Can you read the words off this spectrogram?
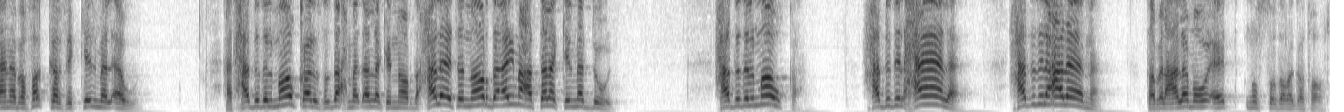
أنا بفكر في الكلمة الأول. هتحدد الموقع الأستاذ أحمد قال لك النهارده. حلقة النهارده قايمة على الثلاث كلمات دول. حدد الموقع حدد الحالة حدد العلامة. طب العلامة وقعت نص درجة طار.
